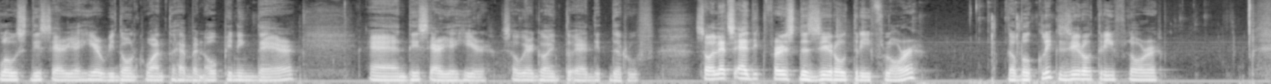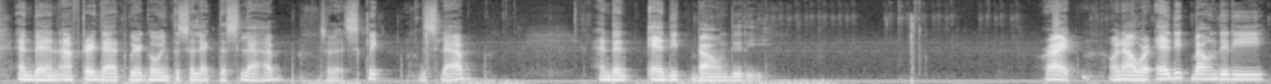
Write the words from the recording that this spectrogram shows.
close this area here. We don't want to have an opening there and this area here. So we're going to edit the roof. So let's edit first the 03 floor. Double click 03 floor. And then after that, we're going to select the slab. So let's click the slab and then edit boundary. Right, on our edit boundary,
